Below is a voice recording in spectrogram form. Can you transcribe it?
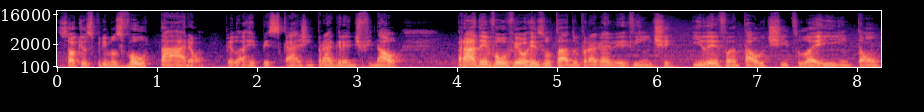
só que os primos voltaram pela repescagem para a grande final para devolver o resultado para HB20 e levantar o título aí. Então,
